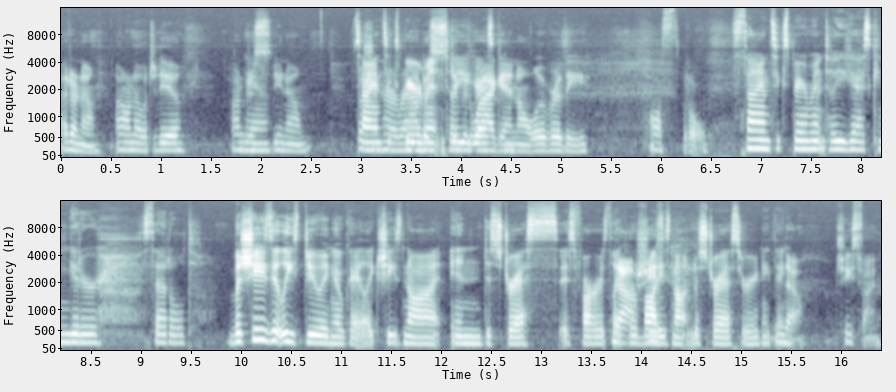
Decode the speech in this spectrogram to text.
I don't know. I don't know what to do. I'm just, you know, Science her around a experiment until you guys wagon can- all over the hospital. science experiment until you guys can get her settled. But she's at least doing okay. Like she's not in distress as far as like No, her body's not in distress or anything. No, she's fine.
